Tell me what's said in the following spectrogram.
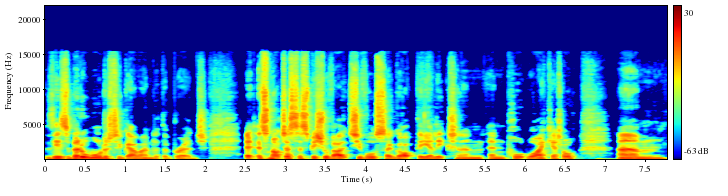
there's a bit of water to go under the bridge. It's not just the special votes, you've also got the election in, in Port Waikato. Um,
